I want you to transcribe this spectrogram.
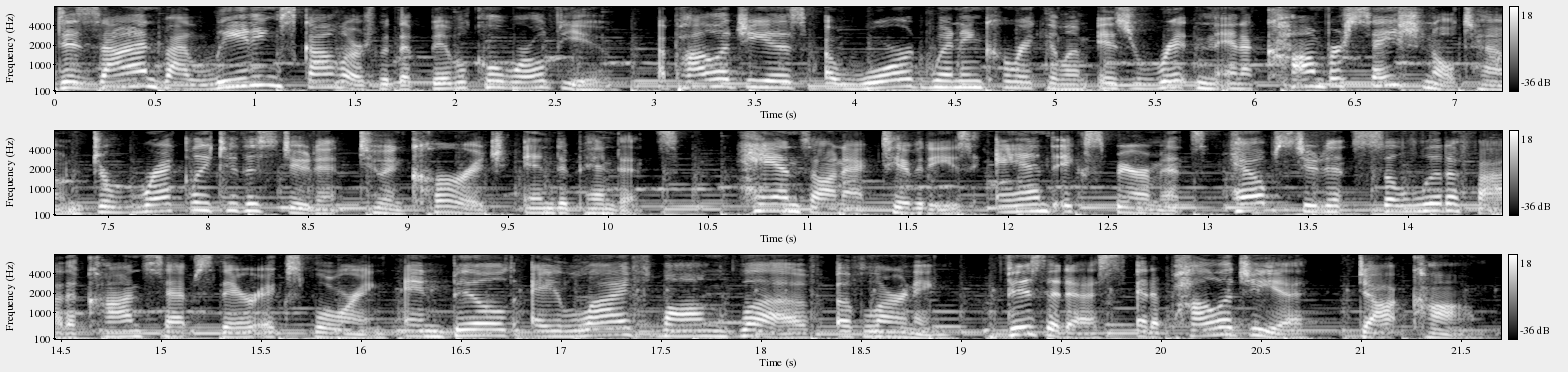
Designed by leading scholars with a biblical worldview, Apologia's award-winning curriculum is written in a conversational tone directly to the student to encourage independence. Hands-on activities and experiments help students solidify the concepts they're exploring and build a lifelong love of learning. Visit us at apologia.com.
